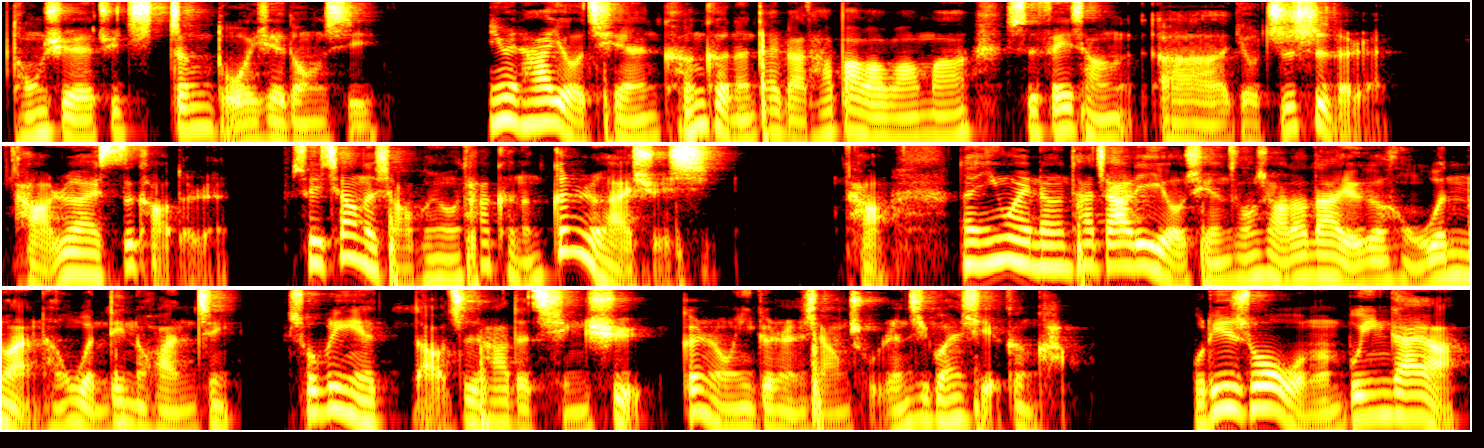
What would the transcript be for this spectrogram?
同学去争夺一些东西。因为他有钱，很可能代表他爸爸妈妈是非常呃有知识的人，好，热爱思考的人，所以这样的小朋友他可能更热爱学习。好，那因为呢，他家里有钱，从小到大有一个很温暖、很稳定的环境，说不定也导致他的情绪更容易跟人相处，人际关系也更好。我的意思说，我们不应该啊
